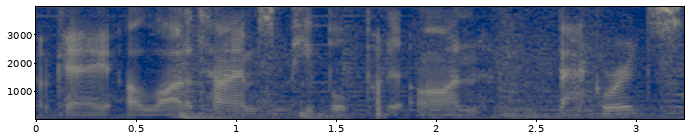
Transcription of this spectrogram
Okay, a lot of times people put it on backwards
